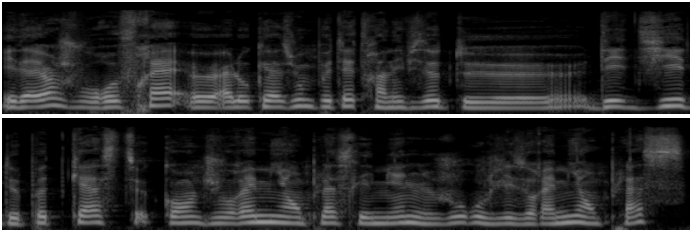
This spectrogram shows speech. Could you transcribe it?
Et d'ailleurs, je vous referai à l'occasion peut-être un épisode de, dédié de podcast quand j'aurai mis en place les miennes, le jour où je les aurai mis en place.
